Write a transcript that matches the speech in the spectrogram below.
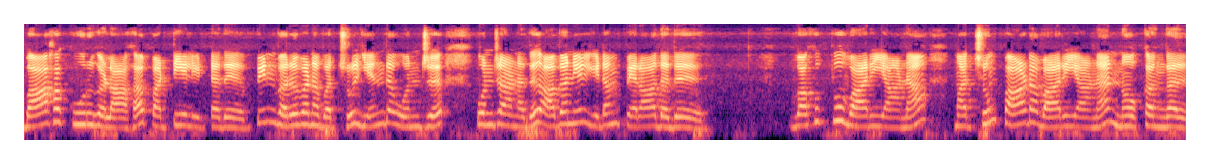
பாகக்கூறுகளாக பட்டியலிட்டது. பின் வருவனவற்றுள் எந்த ஒன்று ஒன்றானது அதனில் இடம் பெறாதது. வகுப்பு வாரியான மற்றும் பாட வாரியான நோக்கங்கள்.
